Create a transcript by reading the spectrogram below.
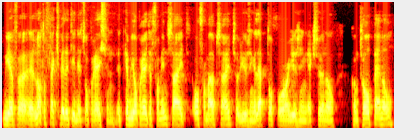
we have a, a, lot of flexibility in its operation. It can be operated from inside or from outside, so using a laptop or using external control panel.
